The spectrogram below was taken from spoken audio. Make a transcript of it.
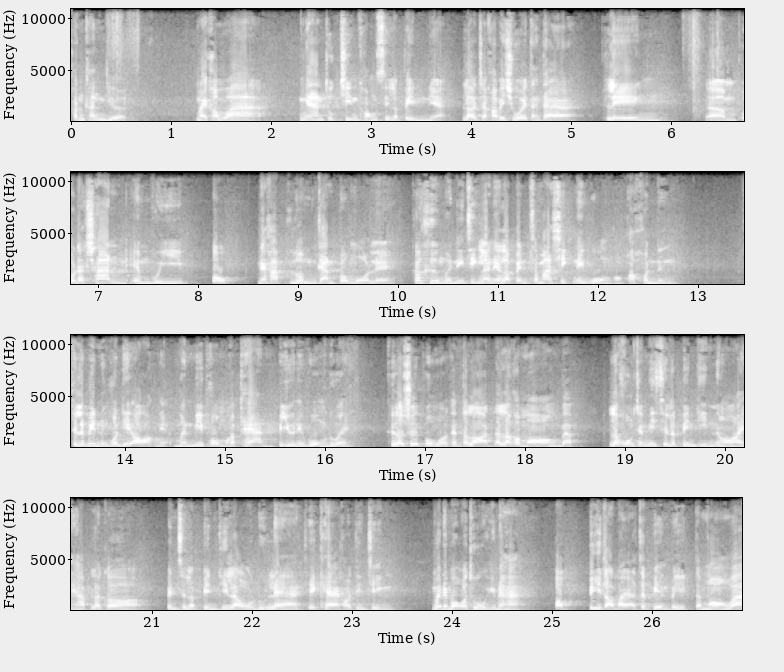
ค่อนข้างเยอะ หมายความว่างานทุกชิ้นของศิลปินเนี่ยเราจะเข้าไปช่วยตั้งแต่เพลง production MV ปกนะครับรวมถึงการโปรโมทเลย ก็คือเหมือนจริงๆแล้วเนี่ยเราเป็นสมาชิกในวงของเขาคนหนึ่งศิลปินหนึ่งคนที่ออกเนี่ยเหมือนมีผมกับแทนไปอยู่ในวงด้วย คือเราช่วยโปรโมทกันตลอด แล้วเราก็มองแบบเราคงจะมีศิลปินที่น้อยครับแล้วก็เป็นศิลปินที่เราดูแล take care เขาจริง ๆ ไม่ได้บอกว่าถูกอีกนะฮะ เพราะปีต่อไปอาจจะเปลี่ยนไปอีกแต่มองว่า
